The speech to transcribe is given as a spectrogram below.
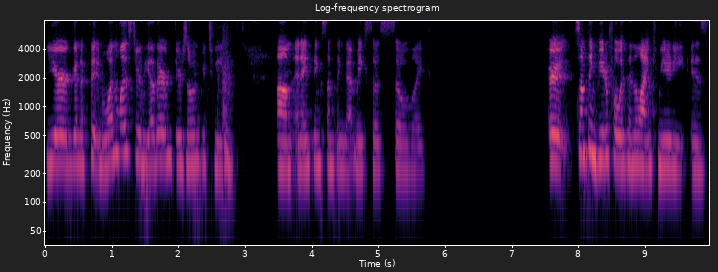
you're gonna fit in one list or the other. There's no in between. Um, and I think something that makes us so like, or something beautiful within the Latin community is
